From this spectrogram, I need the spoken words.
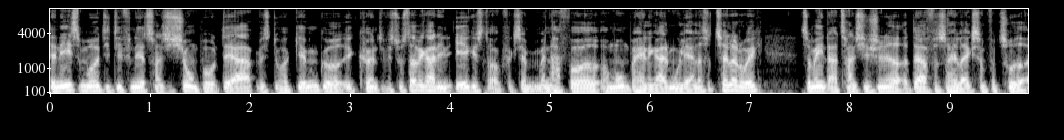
Den eneste måde, de definerer transition på, det er, hvis du har gennemgået et køn. Hvis du stadigvæk har din æggestok, for eksempel, men har fået hormonbehandling og alt muligt andet, så tæller du ikke som en, der har transitioneret, og derfor så heller ikke som fortryder.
